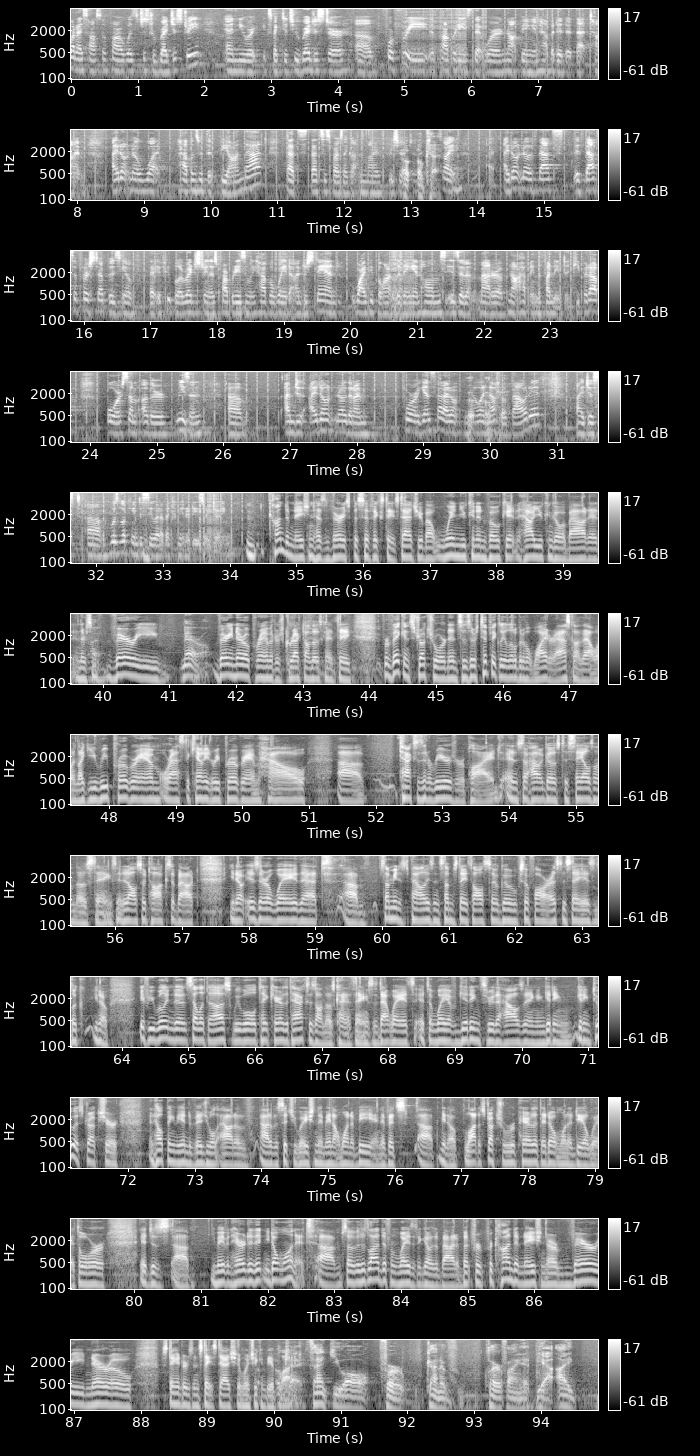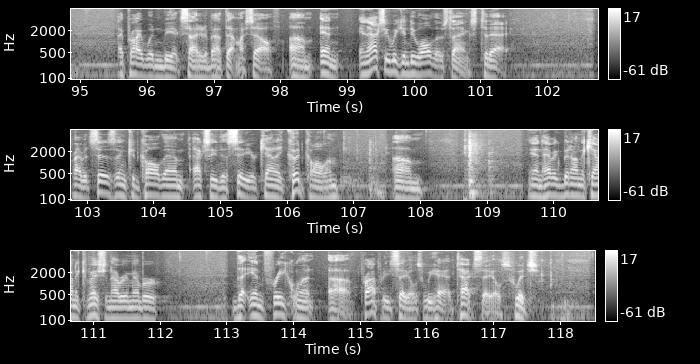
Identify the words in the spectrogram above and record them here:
what I saw so far was just a registry, and you were expected to register uh, for free the properties that were not being inhabited at that time. I don't know what happens with it beyond that. That's, that's as far as I got in my research. Oh, okay. So I, I don't know if that's, if that's a first step is, you know, if people are registering those properties and we have a way to understand why people aren't living in homes, is it a matter of not having the funding to keep it up or some other reason? Um, I'm just, I don't know that I'm for or against that. I don't know enough okay. about it. I just um, was looking to see what other communities are doing. Condemnation has a very specific state statute about when you can invoke it and how you can go about it. And there's some very Narrow. very narrow parameters, correct, on those kind of things. For vacant structure ordinances, there's typically a little bit of a wider ask on that one. Like you reprogram or ask the county to reprogram how uh, taxes and arrears are applied, and so how it goes to sales on those things. And it also talks about, you know, is there a way that um, some municipalities and some states also go so far as to say is, look, you know, if you're willing to sell it to us, we will take care of the taxes on those kind of things. That way, it's it's a way of getting through the housing and getting getting to a structure and helping the individual out of out of a situation they may not want to be in. If it's uh, you know a lot of structural repair that they don't want to deal with, or it just uh, you may have inherited it and you don't want it. Um, so there's a lot of different ways that it goes about it. But for, for condemnation, there are very narrow standards in state statute in which it can be applied. Okay, thank you all for kind of clarifying it. Yeah, I, I probably wouldn't be excited about that myself. Um, And, and actually, we can do all those things today. Private citizen could call them, actually, the city or county could call them. Um, And having been on the county commission, I remember the infrequent uh, property sales we had, tax sales, which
